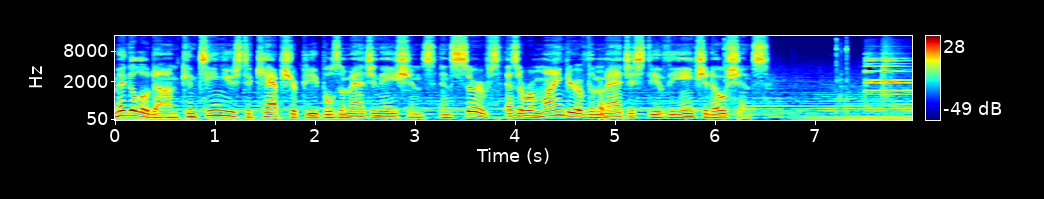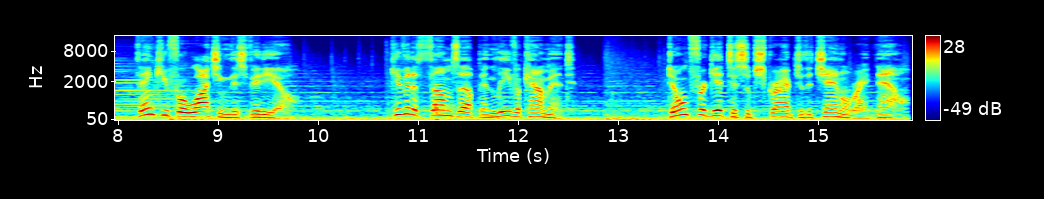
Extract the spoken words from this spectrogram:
Megalodon continues to capture people's imaginations and serves as a reminder of the majesty of the ancient oceans. Thank you for watching this video. Give it a thumbs up and leave a comment. Don't forget to subscribe to the channel right now.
